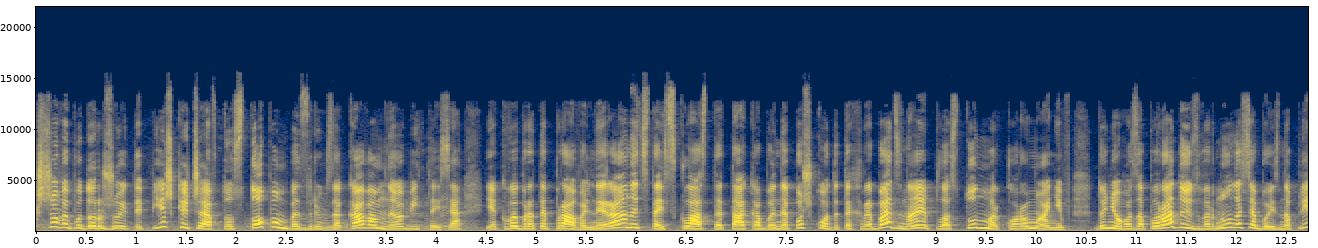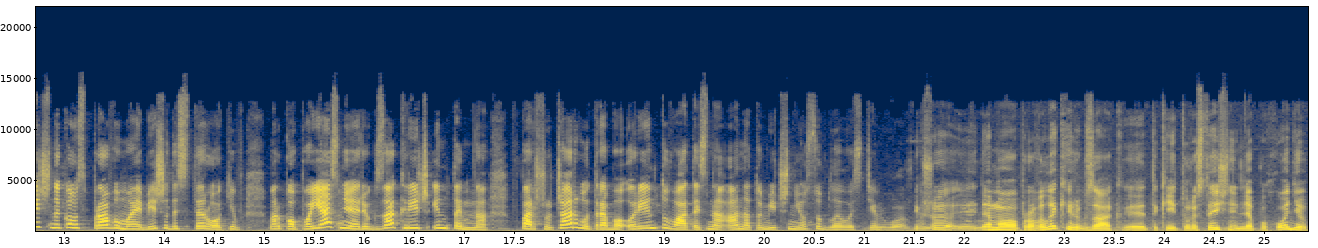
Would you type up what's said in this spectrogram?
Якщо ви подорожуєте пішки чи автостопом, без рюкзака вам не обійтися. Як вибрати правильний ранець та й скласти так, аби не пошкодити хребет, знає пластун Марко Романів. До нього за порадою звернулася, бо із наплічником справу має більше 10 років. Марко пояснює, рюкзак річ інтимна. В першу чергу треба орієнтуватись на анатомічні особливості. Якщо йде мова про великий рюкзак, е, такий туристичний для походів,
